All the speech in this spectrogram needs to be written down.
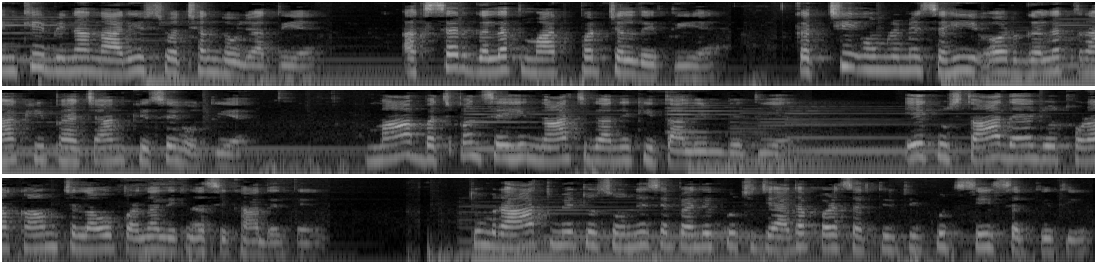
इनके बिना नारी स्वच्छंद हो जाती है। अक्सर गलत मार्ग पर चल देती है। कच्ची उम्र में सही और गलत राह की पहचान किसे होती है? माँ बचपन से ही नाच गाने की तालीम देती है। एक उस्ताद है जो थोड़ा काम चलाओ, पढ़ना लिखना सिखा देते हैं। तुम रात में तो सोने से पहले कुछ ज़्यादा पढ़ सकती थी, कुछ सीख सकती थी।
